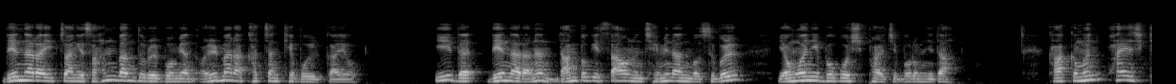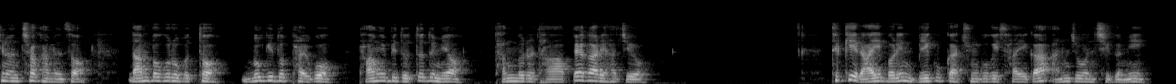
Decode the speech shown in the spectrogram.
네 나라 입장에서 한반도를 보면 얼마나 가짠게 보일까요? 이네 나라는 남북이 싸우는 재미난 모습을 영원히 보고 싶어 할지 모릅니다. 가끔은 화해시키는 척 하면서 남북으로부터 무기도 팔고 방위비도 뜯으며 단물을 다 빼가려 하지요. 특히 라이벌인 미국과 중국의 사이가 안 좋은 지금이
